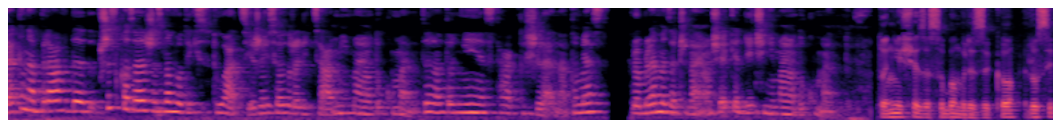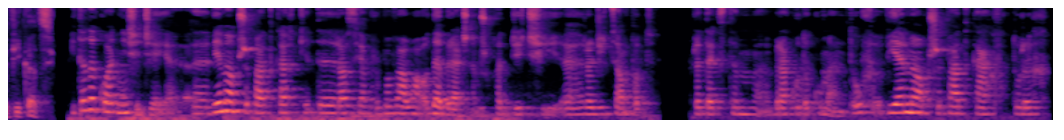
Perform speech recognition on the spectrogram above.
Tak naprawdę wszystko zależy znowu od ich sytuacji. Jeżeli są z rodzicami, mają dokumenty, no to nie jest tak źle. Natomiast problemy zaczynają się, kiedy dzieci nie mają dokumentów. To niesie ze sobą ryzyko rusyfikacji. I to dokładnie się dzieje. E, wiemy o przypadkach, kiedy Rosja próbowała odebrać na przykład dzieci e, rodzicom pod pretekstem braku dokumentów. Wiemy o przypadkach, w których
